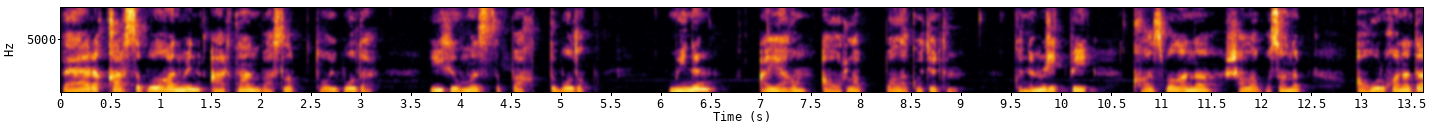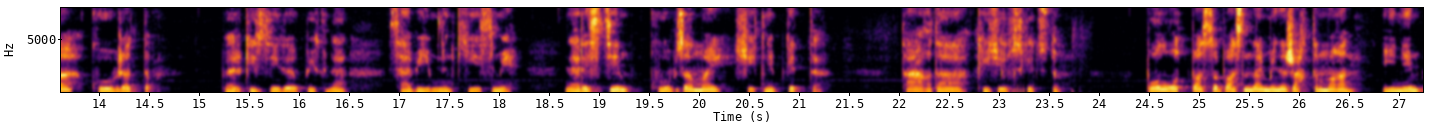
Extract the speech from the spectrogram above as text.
Бәрі қарсы болғанымен артынан басылып той болды. Екеуміз бақытты болдық. Менің аяғым ауырлап бала көтердім. Күнім жетпей қыз баланы шала босанып ауруханада көп жаттым. Бір кездегі бейкүнә сәбиімнің киесі ме? Нәрестем көп ұзамай шетінеп кетті. Тағы да күйзеліске түстім. Бұл отбасы басында мені жақтырмаған. Енем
